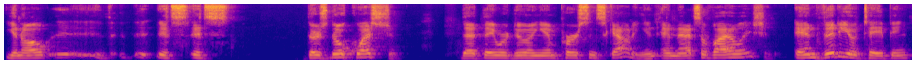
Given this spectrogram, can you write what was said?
you know, it's it's there's no question that they were doing in-person scouting, and, and that's a violation. And videotaping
